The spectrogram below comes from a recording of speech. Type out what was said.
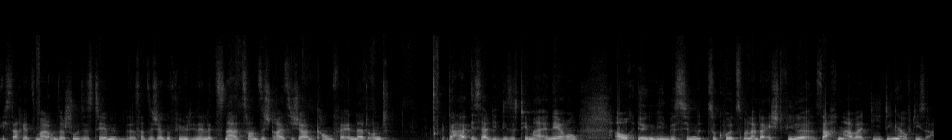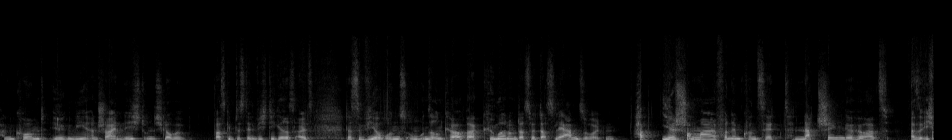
ich sage jetzt mal, unser Schulsystem, das hat sich ja gefühlt in den letzten 20, 30 Jahren kaum verändert und da ist halt dieses Thema Ernährung auch irgendwie ein bisschen zu kurz. Man lernt da echt viele Sachen, aber die Dinge, auf die es ankommt, irgendwie anscheinend nicht. Und ich glaube, was gibt es denn Wichtigeres, als dass wir uns um unseren Körper kümmern und dass wir das lernen sollten? Habt ihr schon mal von dem Konzept Nudging gehört? Also ich,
